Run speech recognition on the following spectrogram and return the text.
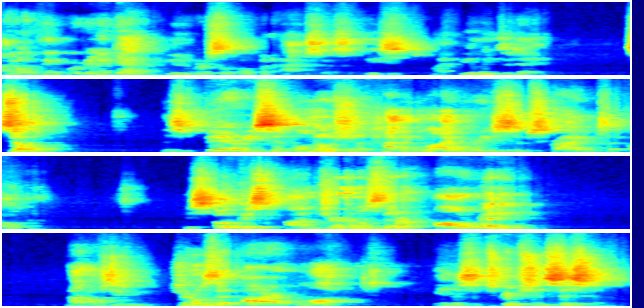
I don't think we're going to get universal open access, at least my feeling today. So, this very simple notion of having libraries subscribe to open is focused on journals that are already, not, oh, excuse me, journals that are locked in the subscription system.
